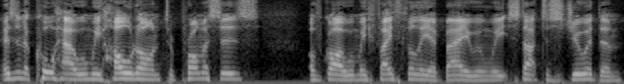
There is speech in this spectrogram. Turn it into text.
Isn't it cool how when we hold on to promises of God, when we faithfully obey, when we start to steward them,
